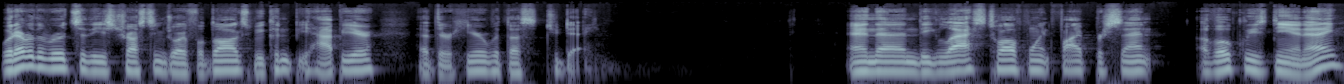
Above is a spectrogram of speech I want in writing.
Whatever the roots of these trusting, joyful dogs, we couldn't be happier that they're here with us today. And then the last 12.5% of Oakley's DNA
